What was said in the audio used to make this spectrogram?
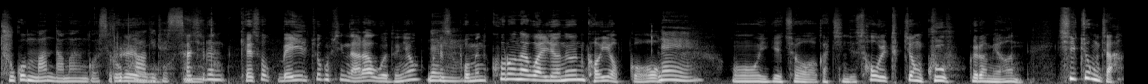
두 곳만 남은 것으로 그래요. 파악이 됐습니다. 사실은 계속 매일 조금씩 날아오거든요. 네. 그래서 보면 코로나 관련은 거의 없고, 네. 어 이게 저 같이 이제 서울 특정 구 그러면 실종자.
